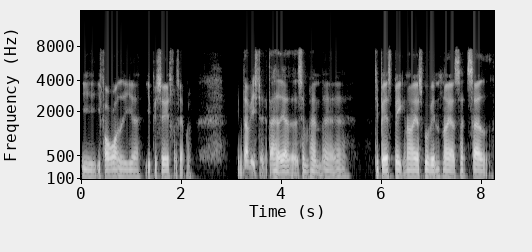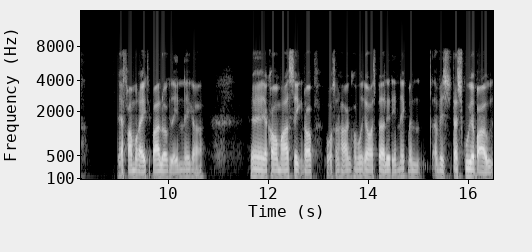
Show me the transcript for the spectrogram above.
i, i foråret i, uh, i PCS for eksempel, jamen der vidste jeg, der havde jeg simpelthen øh, de bedste ben, når jeg skulle vinde, når jeg sad ja, frem og rigtig bare lukket ind, ikke? Og, Øh, jeg kommer meget sent op, hvor sådan Hagen kom ud. Jeg var også lidt inde, ikke? men hvis, der skulle jeg bare ud.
